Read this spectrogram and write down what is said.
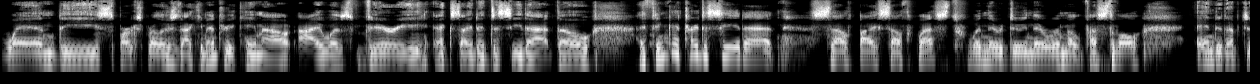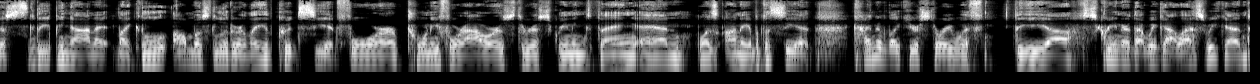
When the Sparks Brothers documentary came out, I was very excited to see that, though I think I tried to see it at South by Southwest when they were doing their remote festival. Ended up just sleeping on it, like l- almost literally. Could see it for 24 hours through a screening thing and was unable to see it. Kind of like your story with the uh, screener that we got last weekend.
